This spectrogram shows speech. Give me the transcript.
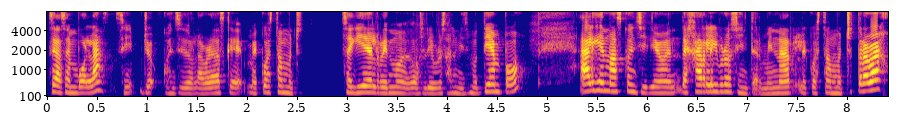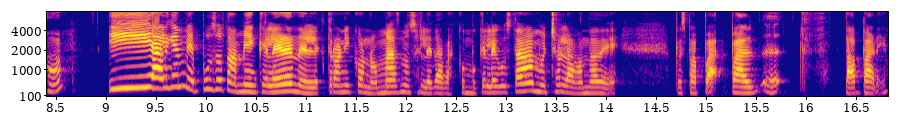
se hacen bolas. Sí, yo coincido. La verdad es que me cuesta mucho seguir el ritmo de dos libros al mismo tiempo. Alguien más coincidió en dejar libros sin terminar, le cuesta mucho trabajo. Y alguien me puso también que leer en electrónico nomás no se le daba, como que le gustaba mucho la onda de, pues, papá, eh, papare,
